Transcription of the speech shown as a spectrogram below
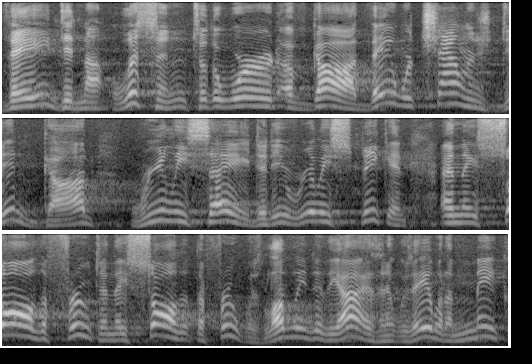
They did not listen to the word of God. They were challenged. Did God really say? Did he really speak it? And they saw the fruit, and they saw that the fruit was lovely to the eyes, and it was able to make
